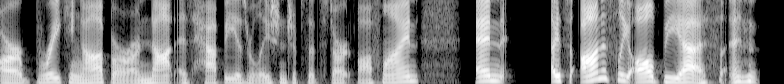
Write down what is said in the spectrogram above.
are breaking up or are not as happy as relationships that start offline. And it's honestly all BS. And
